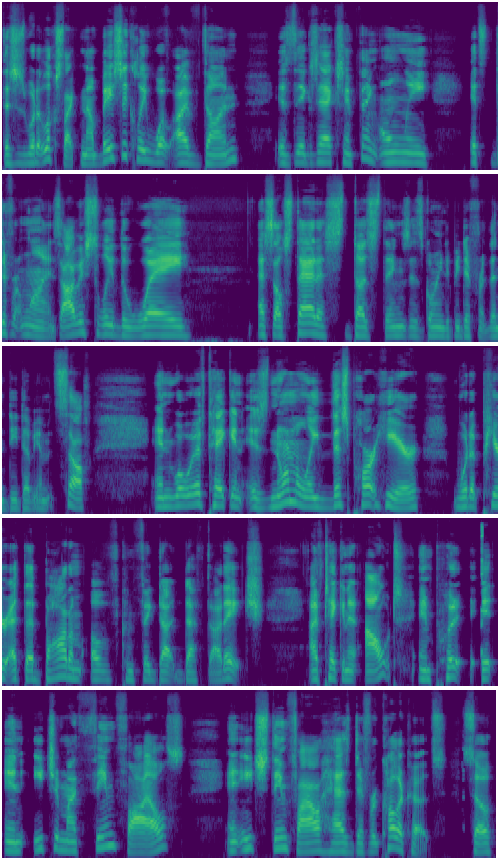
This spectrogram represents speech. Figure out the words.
this is what it looks like. Now, basically what I've done is the exact same thing, only it's different lines. Obviously, the way SL status does things is going to be different than DWM itself. And what we've taken is normally this part here would appear at the bottom of config.def.h. I've taken it out and put it in each of my theme files, and each theme file has different color codes. So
